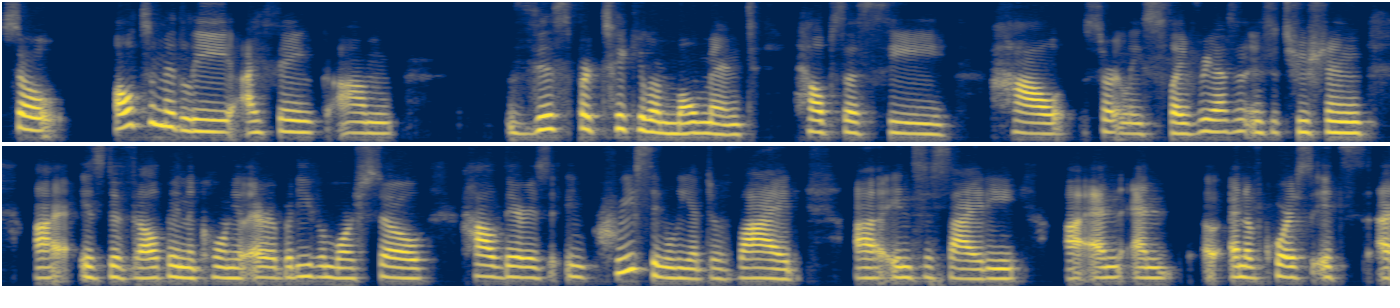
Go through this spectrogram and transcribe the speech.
So ultimately, I think um, this particular moment helps us see how certainly slavery as an institution uh, is developing in the colonial era, but even more so, how there is increasingly a divide uh, in society. Uh, and and uh, and of course, it's I,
